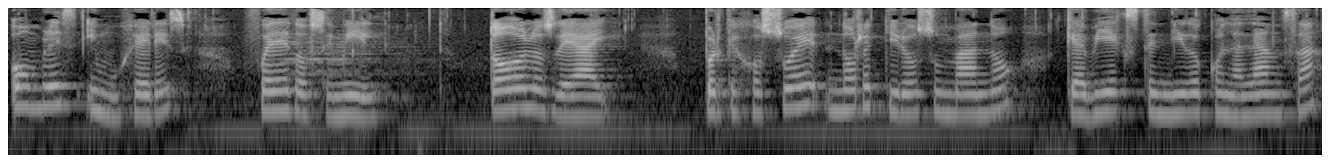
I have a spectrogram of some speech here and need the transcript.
hombres y mujeres, fue de doce mil, todos los de Ai, porque Josué no retiró su mano que había extendido con la lanza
